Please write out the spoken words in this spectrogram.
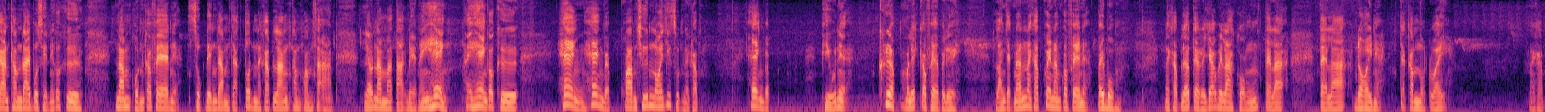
การทำไดโปรเซสนี้ก็คือนำผลกาแฟเนี่ยสุกแดงดำจากต้นนะครับ ล้างทำความสะอาด แล้วนำมาตากแดดให้แห้ง ให้แห้งก็คือ แห้งแห้งแบบความชื้นน้อยที่สุดนะครับ แห้งแบบผิวเนี่ยเคลือบเมล็ดกาแฟไปเลย หลังจากนั้นนะครับค่อยนำกาแฟเนี่ยไปบ่ม นะครับ แล้วแต่ระยะเวลาของแต่ละแต่ละดอยเนี่ยจะกำหนดไว้นะครับ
